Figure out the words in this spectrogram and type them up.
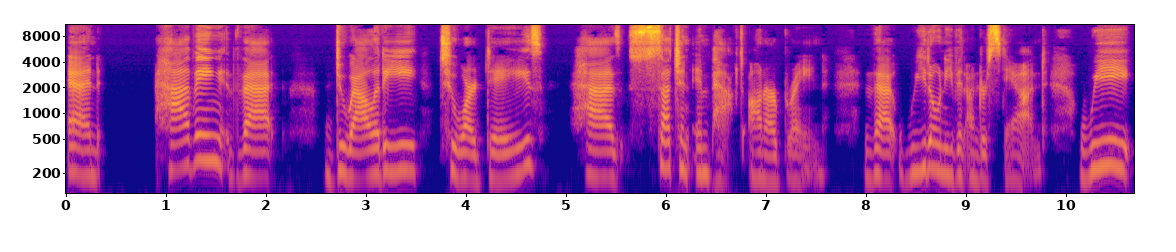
and having that duality to our days has such an impact on our brain that we don't even understand. We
